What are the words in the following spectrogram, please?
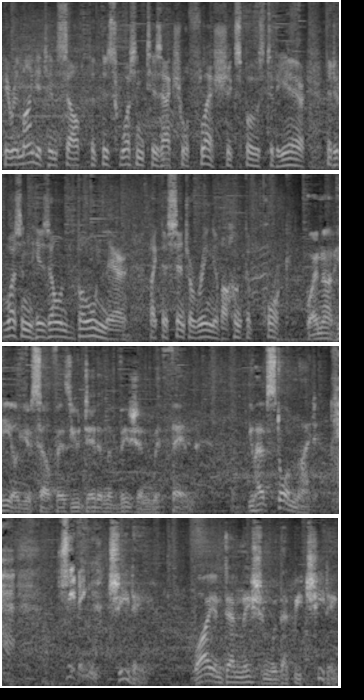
he reminded himself that this wasn't his actual flesh exposed to the air, that it wasn't his own bone there, like the center ring of a hunk of pork. Why not heal yourself as you did in the vision with Thin? You have Stormlight. Cheating. Cheating? Why in damnation would that be cheating?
